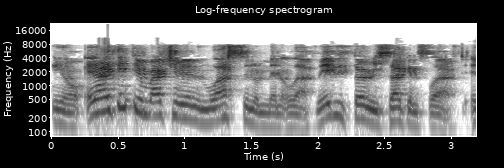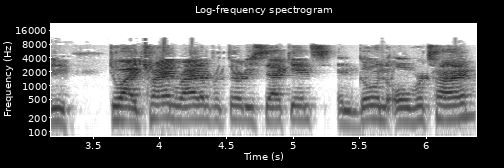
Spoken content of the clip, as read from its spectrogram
you know. And I think there have been less than a minute left, maybe 30 seconds left. And do I try and ride him for 30 seconds and go into overtime,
